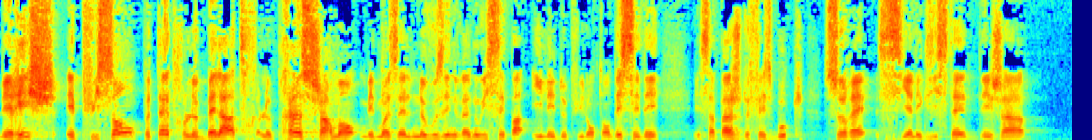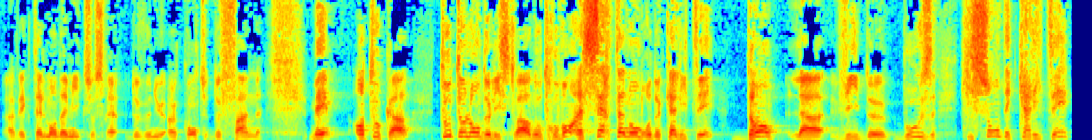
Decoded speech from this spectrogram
les riches et puissants, peut-être le belâtre, le prince charmant, mesdemoiselles, ne vous évanouissez pas, il est depuis longtemps décédé, et sa page de Facebook serait, si elle existait, déjà avec tellement d'amis que ce serait devenu un compte de fans. Mais en tout cas, tout au long de l'histoire, nous trouvons un certain nombre de qualités dans la vie de Bouze qui sont des qualités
